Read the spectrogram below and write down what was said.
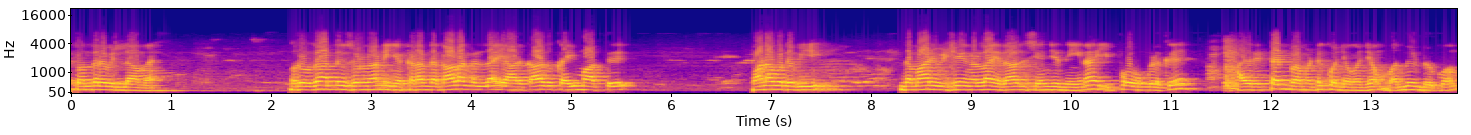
தொந்தரவு இல்லாமல் ஒரு உதாரணத்துக்கு சொல்லலாம் நீங்கள் கடந்த காலங்களில் யாருக்காவது கைமாத்து பண உதவி இந்த மாதிரி விஷயங்கள்லாம் ஏதாவது செஞ்சுருந்தீங்கன்னா இப்போ உங்களுக்கு அது ரிட்டர்ன் பேமெண்ட்டு கொஞ்சம் கொஞ்சம் வந்துட்டு இருக்கும்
